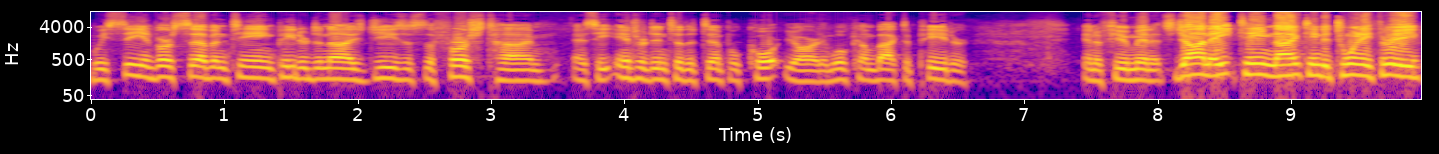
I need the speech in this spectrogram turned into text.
We see in verse 17, Peter denies Jesus the first time as he entered into the temple courtyard, and we'll come back to Peter in a few minutes. John 18, 19 to 23,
